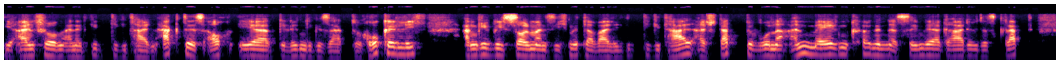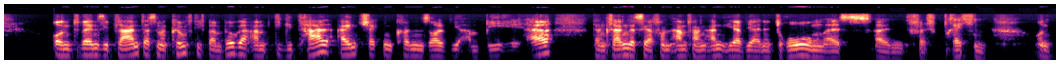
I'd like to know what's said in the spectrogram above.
Die Einführung einer digitalen Akte ist auch eher, gelinde gesagt, ruckelig. Angeblich soll man sich mittlerweile digital als Stadtbewohner anmelden können. Das sehen wir ja gerade, wie das klappt. Und wenn sie plant, dass man künftig beim Bürgeramt digital einchecken können soll wie am BER, dann klang das ja von Anfang an eher wie eine Drohung als ein Versprechen. Und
